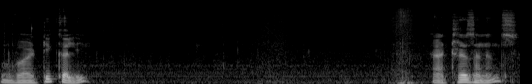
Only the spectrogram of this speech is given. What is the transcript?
vertically Uh, at resonance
